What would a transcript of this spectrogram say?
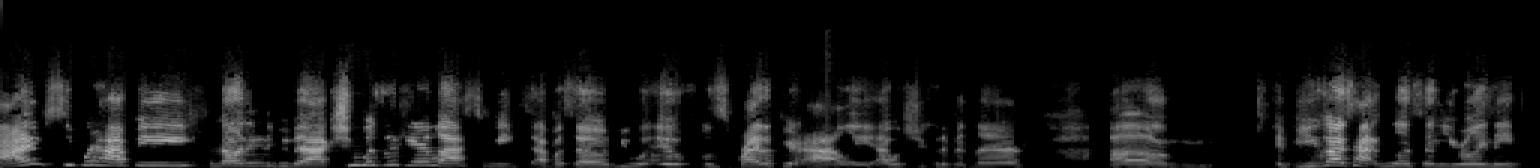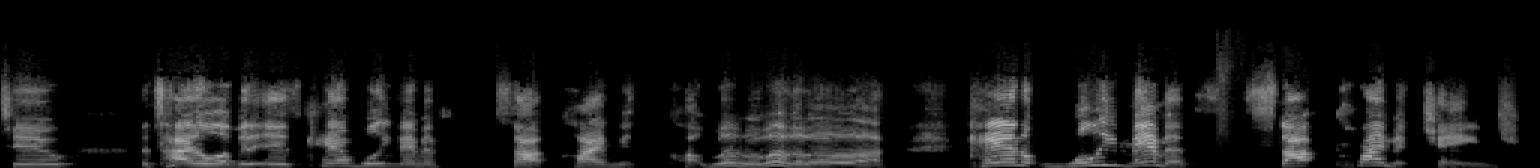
I'm super happy for Melanie to be back. She wasn't here last week's episode. You, it was right up your alley. I wish you could have been there. Um, if you guys hadn't listened, you really need to. The title of it is Can Woolly Mammoth Stop Climate Cl- blah, blah, blah, Can Woolly Mammoths Stop Climate Change?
